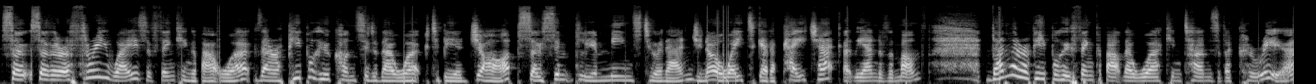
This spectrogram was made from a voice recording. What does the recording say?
so, so there are three ways of thinking about work. There are people who consider their work to be a job. So simply a means to an end, you know, a way to get a paycheck at the end of the month. Then there are people who think about their work in terms of a career.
